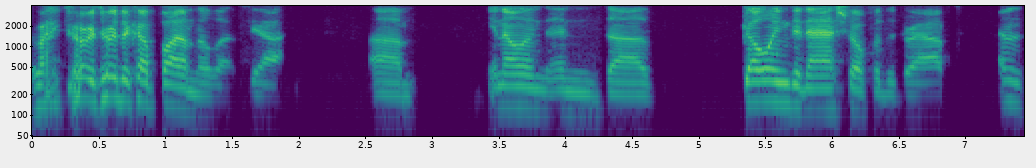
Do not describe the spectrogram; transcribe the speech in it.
right during, during, the Cup final, no less. Yeah. Um, you know, and and uh, going to Nashville for the draft, and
